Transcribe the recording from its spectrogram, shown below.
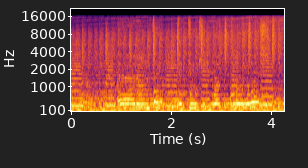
I don't think they can keep up with us.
